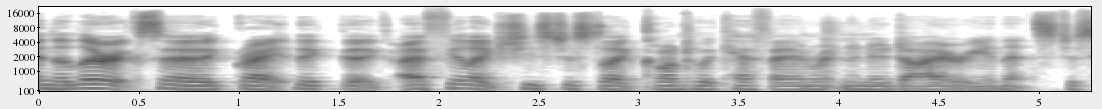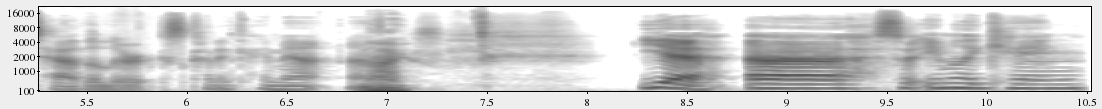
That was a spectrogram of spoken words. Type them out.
and the lyrics are great. They, they- I feel like she's just like gone to a cafe and written in her diary, and that's just how the lyrics kind of came out. Um, Nice. yeah. Uh, so Emily King.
